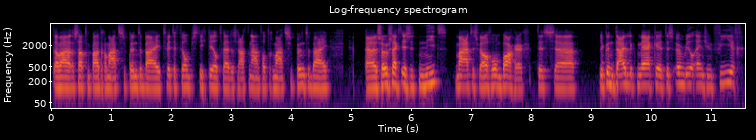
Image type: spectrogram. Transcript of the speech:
daar zaten een paar dramatische punten bij. Twitter-filmpjes die gedeeld werden, zaten een aantal dramatische punten bij. Uh, zo slecht is het niet, maar het is wel gewoon bagger. Het is, uh, je kunt duidelijk merken, het is Unreal Engine 4.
